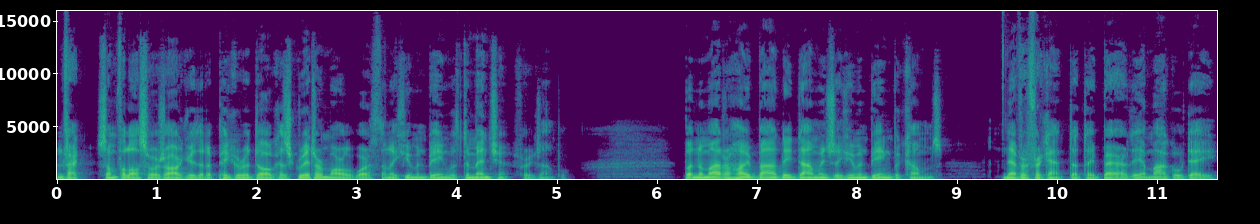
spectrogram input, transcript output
In fact, some philosophers argue that a pig or a dog has greater moral worth than a human being with dementia, for example. But no matter how badly damaged a human being becomes, never forget that they bear the imago Dei.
